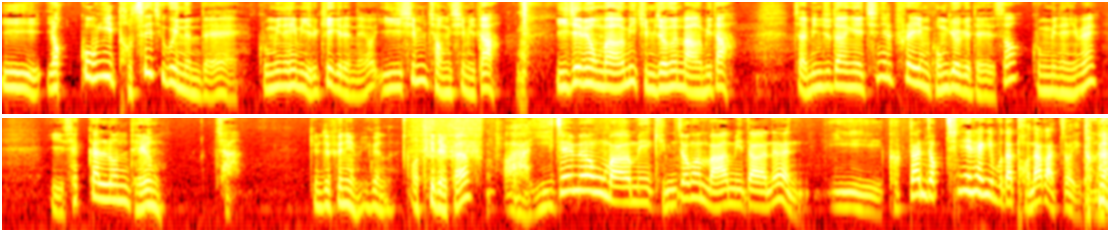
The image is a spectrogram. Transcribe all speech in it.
이 역공이 더 세지고 있는데 국민의힘이 이렇게 얘기를 했네요. 이심 정심이다. 이재명 마음이 김정은 마음이다. 자, 민주당의 친일 프레임 공격에 대해서 국민의힘의 이 색깔론 대응. 자, 김 대표님, 이건 어떻게 될까요? 아, 이재명 마음이 김정은 마음이다는 이 극단적 친일 행위보다 더 나갔죠, 이거는.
